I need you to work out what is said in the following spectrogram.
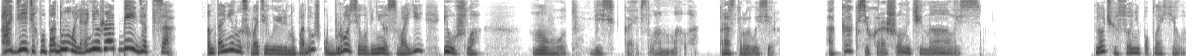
О детях вы подумали, они же обидятся!» Антонина схватила Ирину подушку, бросила в нее своей и ушла. «Ну вот, весь кайф сломала», — расстроилась Ира. «А как все хорошо начиналось!» Ночью Соня поплохела.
